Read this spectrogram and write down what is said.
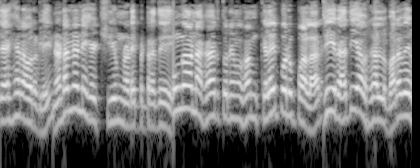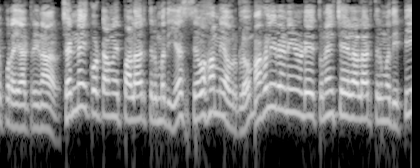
ஜெயஹர் அவர்களின் நடன நிகழ்ச்சியும் நடைபெற்றது. பூங்கா நகர் துறைமுகம் கிளை பொறுப்பாளர் ஜி ரதி அவர்கள் வரவேற்புரையாற்றினார். சென்னை கோட்டமைப்பாளர் திருமதி எஸ் சிவகாமி அவர்களும் மகளிர் அணியினுடைய துணை செயலாளர் திருமதி பி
